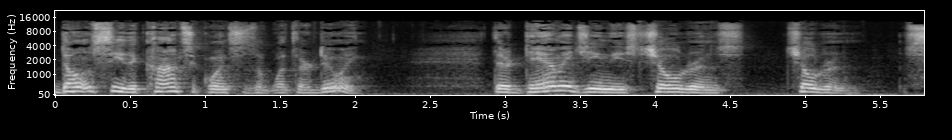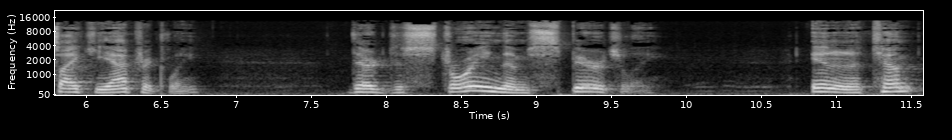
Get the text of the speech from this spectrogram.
don't see the consequences of what they're doing. They're damaging these children's children psychiatrically they're destroying them spiritually in an attempt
